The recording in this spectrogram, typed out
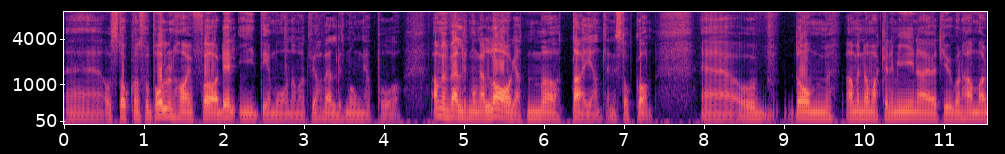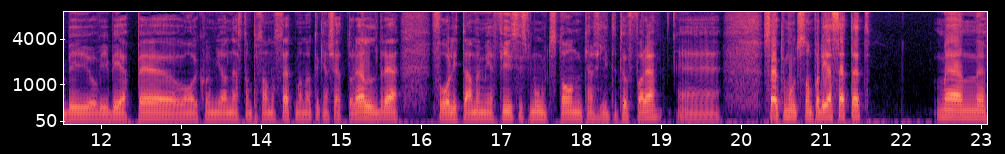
Eh, och Stockholmsfotbollen har en fördel i det mån om att vi har väldigt många på, ja men väldigt många lag att möta egentligen i Stockholm. Eh, och de, ja men de akademierna, jag vet Djurgården, Hammarby och vi BP och AIK gör nästan på samma sätt. Man möter kanske ett år äldre, får lite ja, men mer fysiskt motstånd, kanske lite tuffare. Eh, söker motstånd på det sättet. Men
